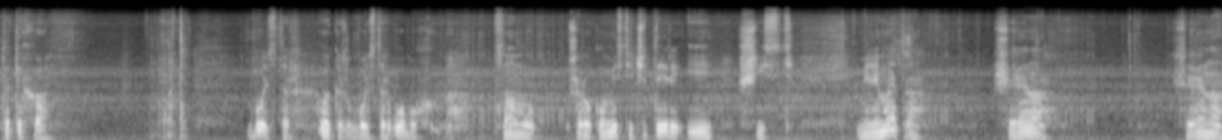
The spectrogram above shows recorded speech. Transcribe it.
ТТХ. Больстер, ой, кажу больстер, обух в самому широкому місці 4,6 мм. Ширина. Ширина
